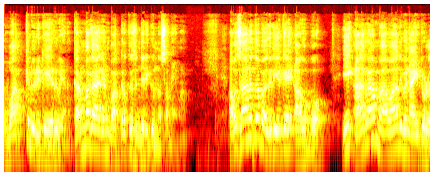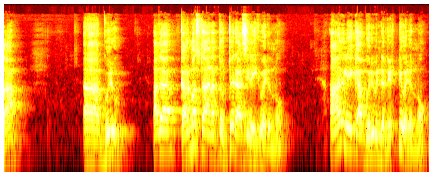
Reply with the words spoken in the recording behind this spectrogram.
വർക്കിലൊരു കയറ് വേണം. കർമ്മകാരൻ വക്രത്തിൽ സഞ്ചരിക്കുന്ന സമയമാണ്. അവസാനത്തെ പകുതിയൊക്കെ ആകുമ്പോൾ ഈ ആറാം ഭാവാധിപനായിട്ടുള്ള ഗുരു അത് കർമ്മസ്ഥാനത്ത് ഉച്ചരാശിയിലേക്ക് വരുന്നു. ആറിലേക്ക് ആ ഗുരുവിന്റെ ദൃഷ്ടി വരുന്നു.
